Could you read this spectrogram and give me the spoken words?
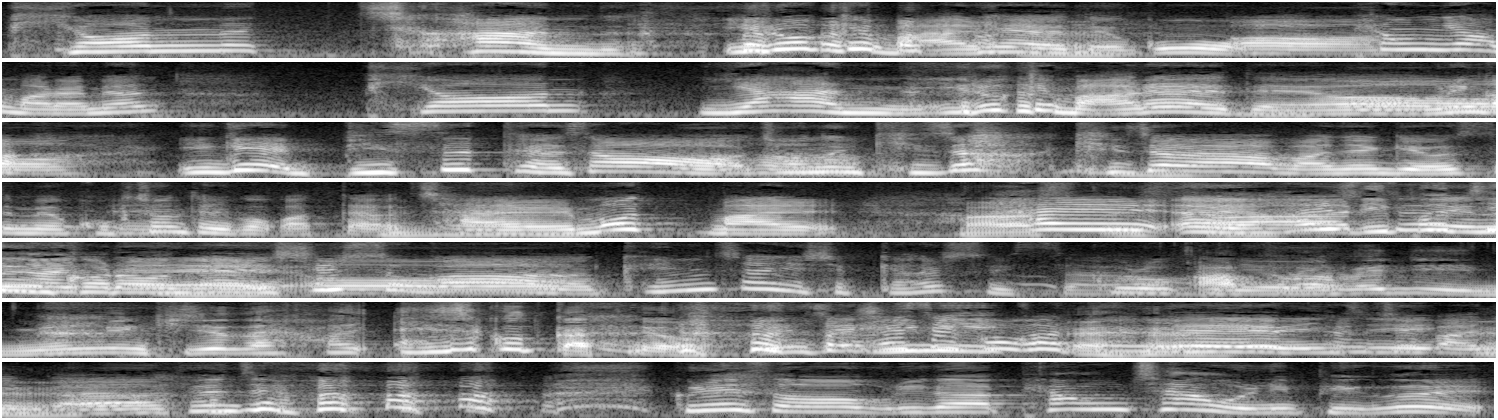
변 평창 이렇게 말해야 되고 어. 평양 말하면 편 얀 이렇게 말해야 돼요. 어. 그러니까 이게 비슷해서 어허. 저는 기자 기자 만약에였으면 걱정될 것 같아요. 네. 잘못 말할 네, 아, 할수 있는 그런 네, 실수가 어. 굉장히 쉽게 할 수 있어요. 그렇군요. 앞으로 왠지 몇명 기자들 했을 것 같아요. 왠지 했을 것 같은데 네, 편집 아닌가요? 아, 편집. 그래서 우리가 평창 올림픽을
